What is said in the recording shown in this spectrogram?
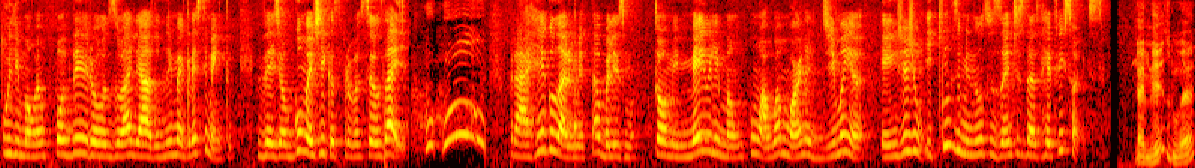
O limão é um poderoso aliado no emagrecimento. Veja algumas dicas para você usar ele. Para regular o metabolismo, tome meio limão com água morna de manhã, em jejum, e 15 minutos antes das refeições. É mesmo, é?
